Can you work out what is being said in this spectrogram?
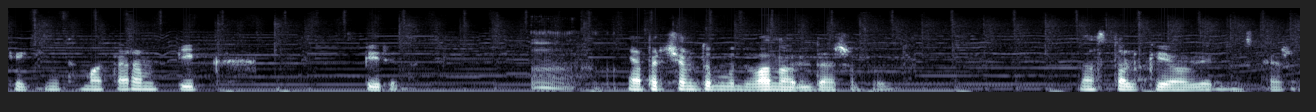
каким-то макаром pick Spirit. Я причем думаю 2-0 даже будет. Настолько я уверен, скажем.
